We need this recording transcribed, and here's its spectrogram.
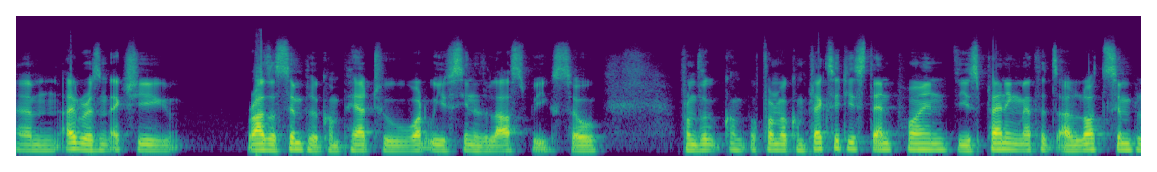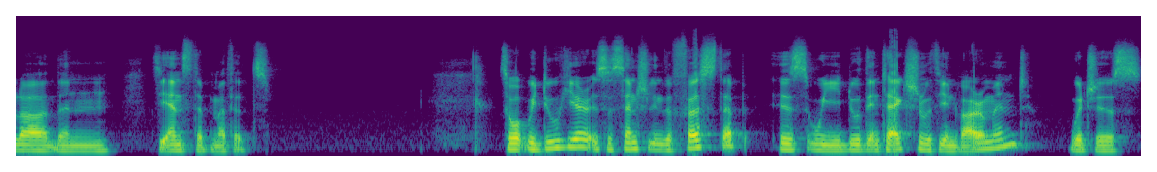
um, algorithm actually rather simple compared to what we've seen in the last week. So from the from a complexity standpoint, these planning methods are a lot simpler than the n-step methods. So what we do here is essentially in the first step is we do the interaction with the environment, which is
